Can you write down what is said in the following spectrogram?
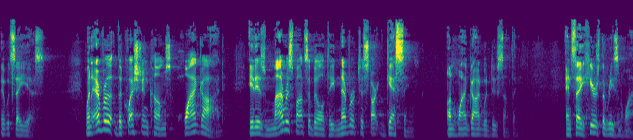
It would say yes. Whenever the question comes, why God? It is my responsibility never to start guessing on why God would do something and say, here's the reason why.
